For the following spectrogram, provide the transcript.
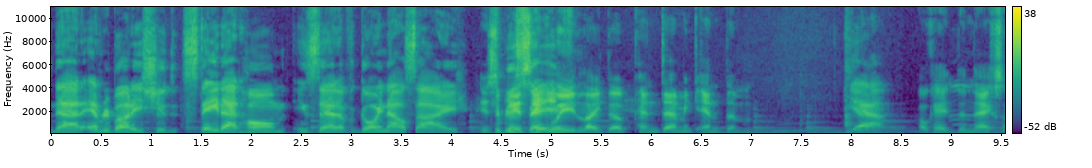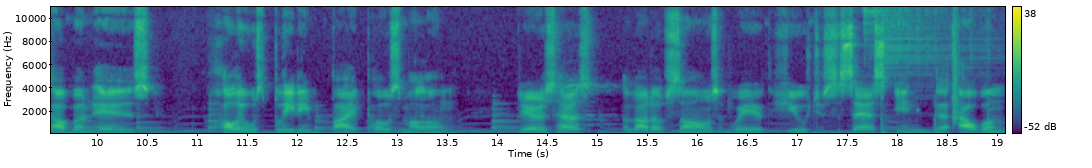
that everybody should stay at home instead of going outside It's to be basically safe. like the pandemic anthem. Yeah. Okay, the next album is Hollywood's Bleeding by Post Malone. Lyrics has a lot of songs with huge success in the album,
